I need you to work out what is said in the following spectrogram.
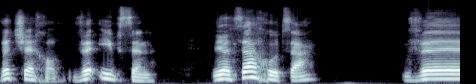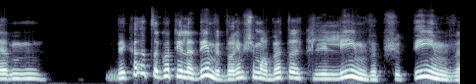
וצ'כוב ואיבסן ויוצא החוצה ובעיקר הצגות ילדים ודברים שהם הרבה יותר כלילים ופשוטים ו...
